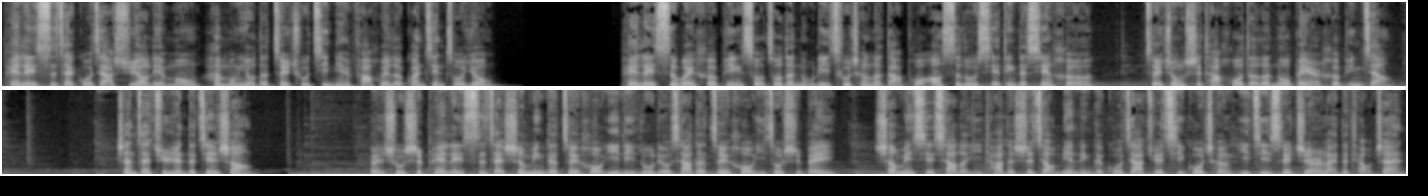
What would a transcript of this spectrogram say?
佩雷斯在国家需要联盟和盟友的最初几年发挥了关键作用。佩雷斯为和平所做的努力，促成了打破奥斯陆协定的先河，最终使他获得了诺贝尔和平奖。站在巨人的肩上。本书是佩雷斯在生命的最后一里路留下的最后一座石碑，上面写下了以他的视角面临的国家崛起过程以及随之而来的挑战。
